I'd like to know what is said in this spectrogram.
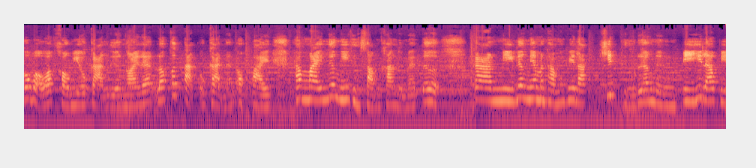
ก็บอกว่าเขามีโอกาสเหลือน้อยแล้วแล้วก็ตัดโอกาสนั้นออกไปทำไมเรื่องนี้ถึงสำคัญหรือ matter การมีเรื่องนี้มันทำให้พี่รักคิดถึงเรื่องหนึ่งปีที่แล้วปี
